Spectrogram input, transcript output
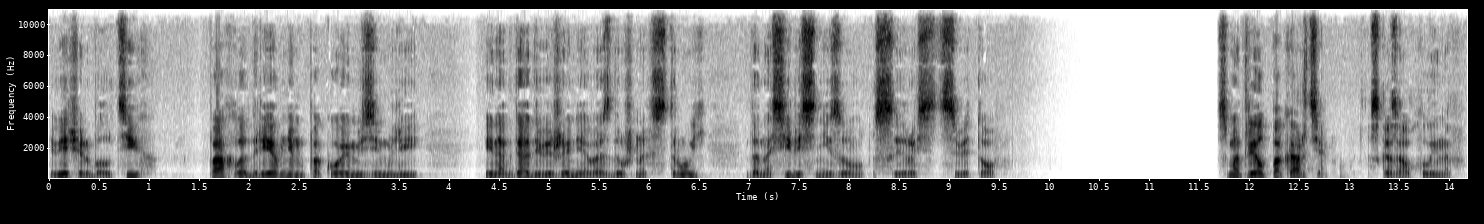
Вечер был тих, пахло древним покоем земли. Иногда движение воздушных струй доносили снизу сырость цветов. «Смотрел по карте», — сказал Хлынов.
